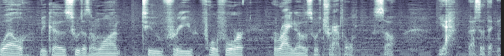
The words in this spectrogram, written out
well because who doesn't want two free 4-4 rhinos with trample? So, yeah, that's the thing.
